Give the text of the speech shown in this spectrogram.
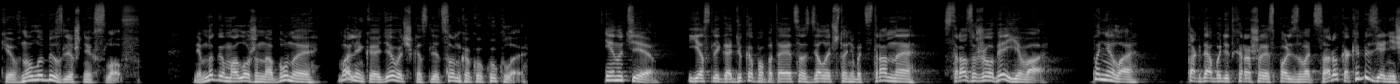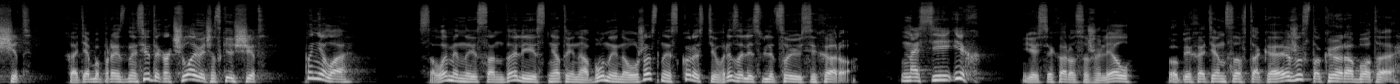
кивнула без лишних слов немного моложе Набуны, маленькая девочка с лицом как у куклы. «Инути, если гадюка попытается сделать что-нибудь странное, сразу же убей его!» «Поняла. Тогда будет хорошо использовать Сару как обезьяний щит. Хотя бы произноси ты как человеческий щит!» «Поняла». Соломенные сандалии, снятые Набуной на ужасной скорости, врезались в лицо Юсихару. «Носи их!» Юсихару сожалел. «У пехотинцев такая жестокая работа»,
